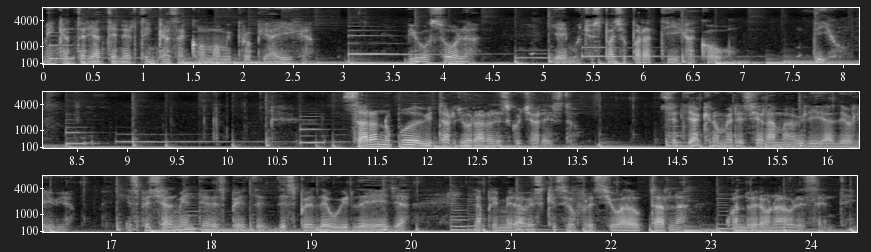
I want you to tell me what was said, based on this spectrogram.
me encantaría tenerte en casa como mi propia hija. Vivo sola y hay mucho espacio para ti, Jacobo, dijo. Sara no pudo evitar llorar al escuchar esto. Sentía que no merecía la amabilidad de Olivia, especialmente después de, después de huir de ella la primera vez que se ofreció a adoptarla cuando era una adolescente.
